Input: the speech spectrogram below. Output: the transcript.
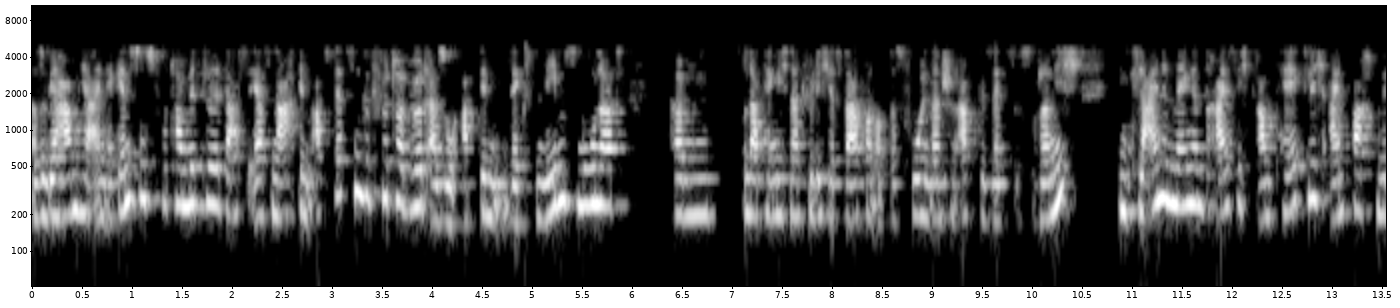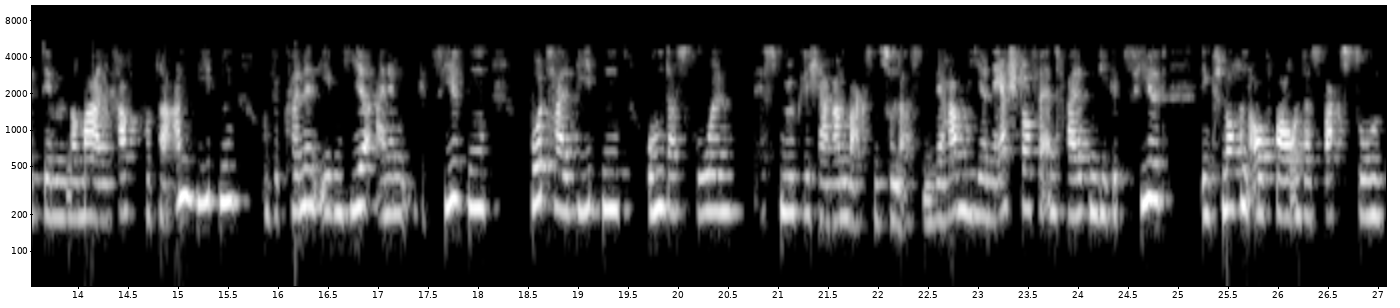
Also wir haben hier ein Ergänzungsfuttermittel, das erst nach dem Absetzen gefüttert wird, also ab dem sechsten Lebensmonat, ähm, unabhängig natürlich jetzt davon, ob das Fohlen dann schon abgesetzt ist oder nicht. In kleinen Mengen 30 Gramm täglich einfach mit dem normalen Kraftfutter anbieten und wir können eben hier einen gezielten Vorteil bieten, um das Fohlen bestmöglich heranwachsen zu lassen. Wir haben hier Nährstoffe enthalten, die gezielt den Knochenaufbau und das Wachstum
